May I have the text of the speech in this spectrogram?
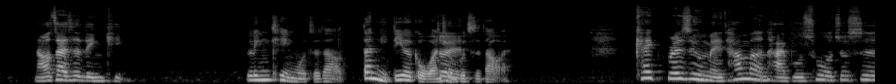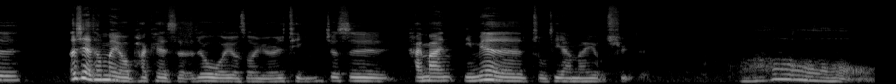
然后再是 LinkedIn，LinkedIn 我知道，但你第二个完全不知道哎。Cake Resume 他们还不错，就是。而且他们有 podcast，就我有时候也会听，就是还蛮里面的主题还蛮有趣的。哦，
